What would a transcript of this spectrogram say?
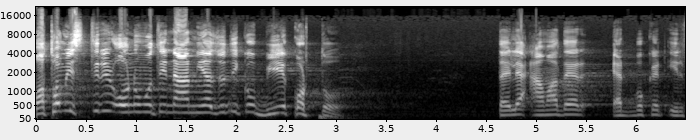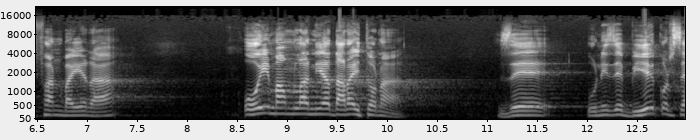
প্রথম স্ত্রীর অনুমতি না নিয়ে যদি কেউ বিয়ে করত, তাইলে আমাদের অ্যাডভোকেট ইরফান ভাইয়েরা ওই মামলা নিয়ে দাঁড়াইতো না যে উনি যে বিয়ে করছে,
